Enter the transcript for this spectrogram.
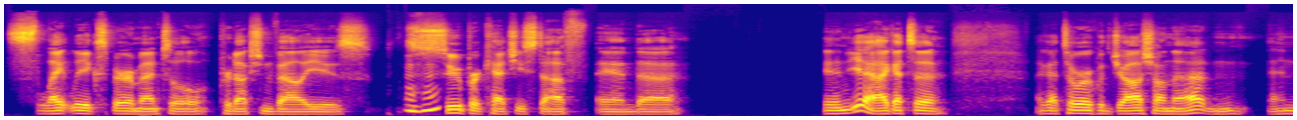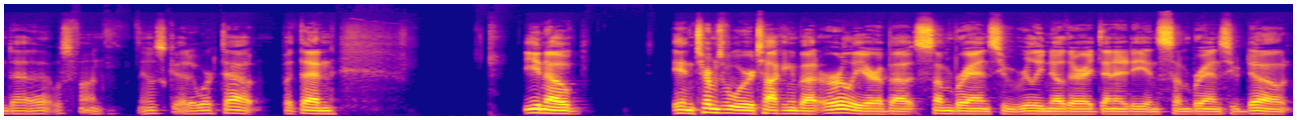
slightly experimental production values, mm-hmm. super catchy stuff, and uh, and yeah, I got to I got to work with Josh on that, and and uh, it was fun. It was good. It worked out. But then, you know, in terms of what we were talking about earlier about some brands who really know their identity and some brands who don't,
